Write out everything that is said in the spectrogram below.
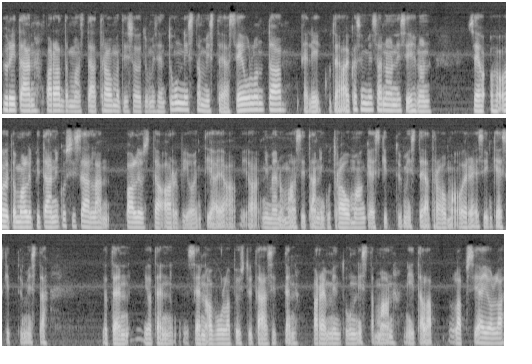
pyritään parantamaan sitä traumatisoitumisen tunnistamista ja seulontaa. Eli kuten aikaisemmin sanoin, niin siihen on se hoitomalli pitää niin kuin sisällään paljon sitä arviointia ja, ja nimenomaan sitä niin kuin traumaan keskittymistä ja traumaoireisiin keskittymistä, joten, joten sen avulla pystytään sitten paremmin tunnistamaan niitä lapsia, joilla,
